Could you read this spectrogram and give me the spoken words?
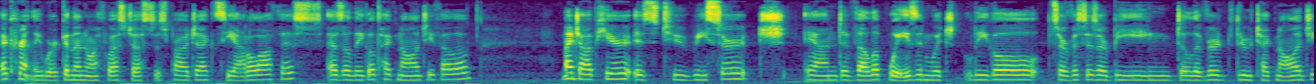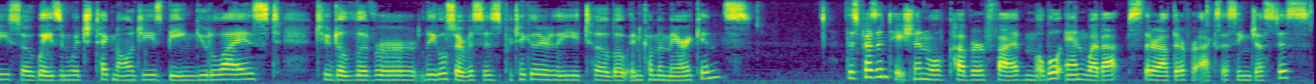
I currently work in the Northwest Justice Project Seattle office as a legal technology fellow. My job here is to research and develop ways in which legal services are being delivered through technology, so, ways in which technology is being utilized to deliver legal services, particularly to low income Americans. This presentation will cover five mobile and web apps that are out there for accessing justice.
